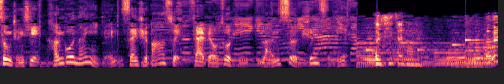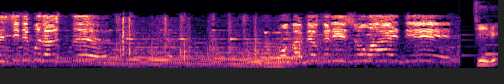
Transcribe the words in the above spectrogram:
宋承宪，韩国男演员，三十八岁，代表作品《蓝色生死恋》。恩熙在哪里？恩熙，你不能死！我还没有跟你说我爱你。近日，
